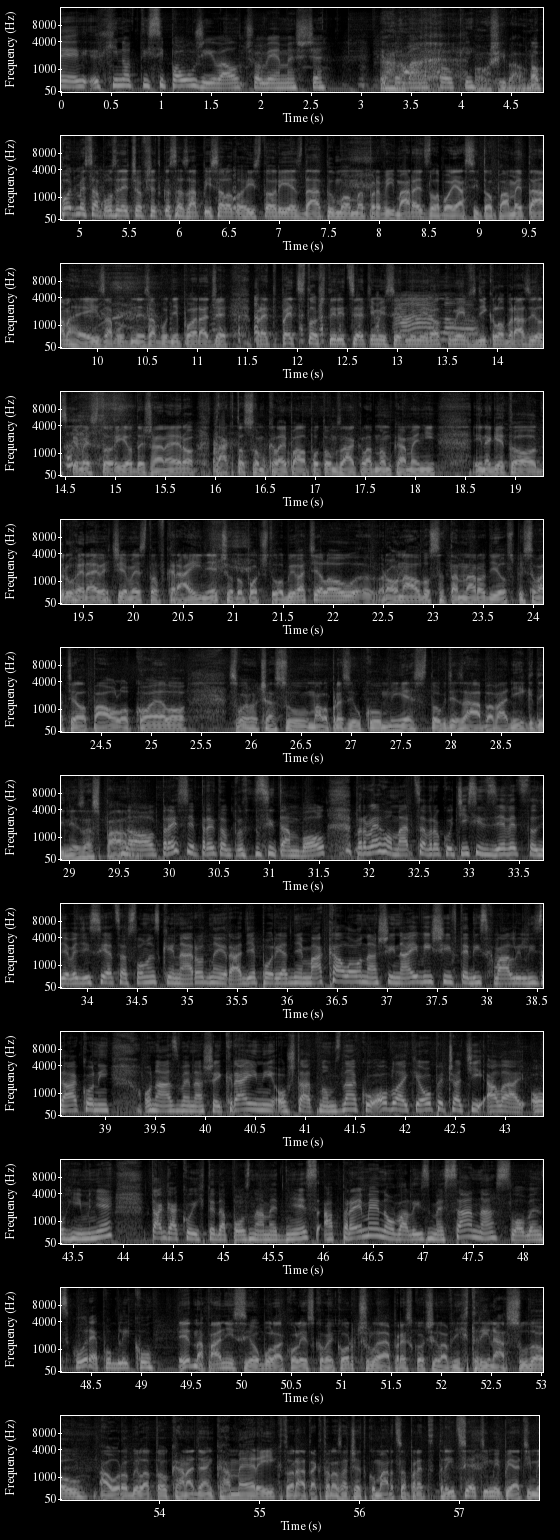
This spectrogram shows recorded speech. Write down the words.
Chino, ty si používal, čo viem ešte tieto bankovky. Používal. No poďme sa pozrieť, čo všetko sa zapísalo do histórie s dátumom 1. marec, lebo ja si to pamätám, hej, zabudne, zabudni povedať, že pred 547 Áno. rokmi vzniklo brazílske mesto Rio de Janeiro. Takto som klepal po tom základnom kameni. Inak je to druhé najväčšie mesto v krajine, čo do počtu obyvateľov. Ronaldo sa tam narodil, spisovateľ Paolo Coelho. Svojho času malo prezivku miesto, kde zábava nikdy nezaspáva. No, presne preto si tam bol. 1. marca v roku 1990 sa v Slovenskej národnej rade poriadne makalo. Naši najvyšší vtedy schválili zákony o názve našej krajiny, o štátnom znaku, o vlajke, o pečati, ale aj o hymne, tak ako ich teda poznáme dnes a premenovali sme sa na Slovenskú republiku. Jedna pani si obula kolieskové korčule a preskočila v nich 13 sudov a urobila to kanadianka Mary, ktorá takto na začiatku marca pred 35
